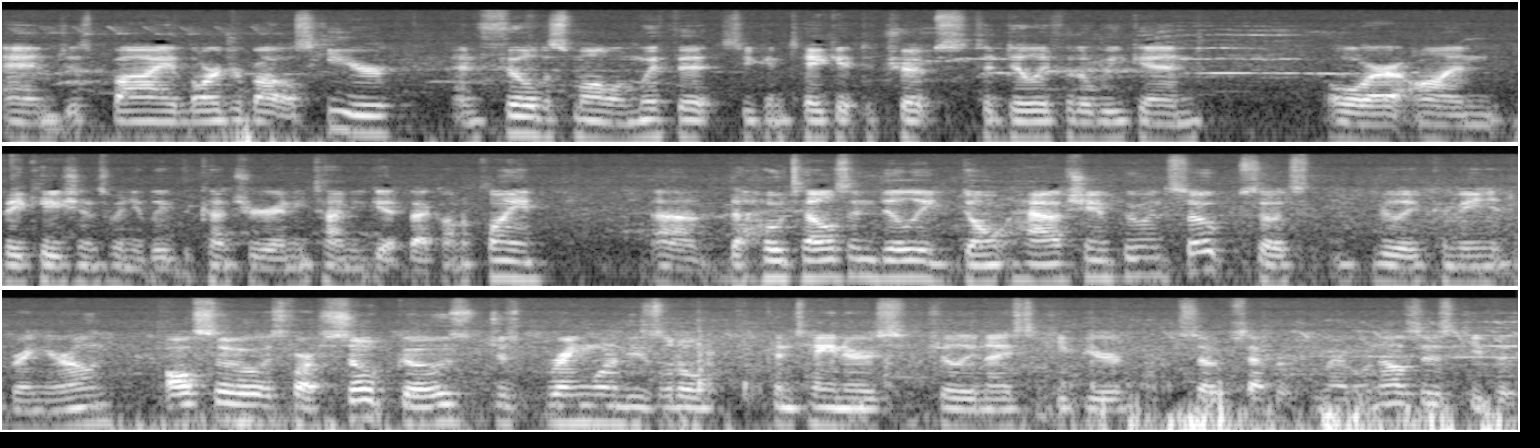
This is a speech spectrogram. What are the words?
and just buy larger bottles here and fill the small one with it so you can take it to trips to Dili for the weekend or on vacations when you leave the country or anytime you get back on a plane. Um, the hotels in Dili don't have shampoo and soap, so it's really convenient to bring your own. Also, as far as soap goes, just bring one of these little containers. It's really nice to keep your soap separate from everyone else's, keep it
